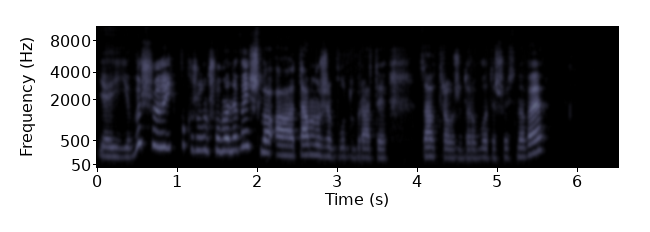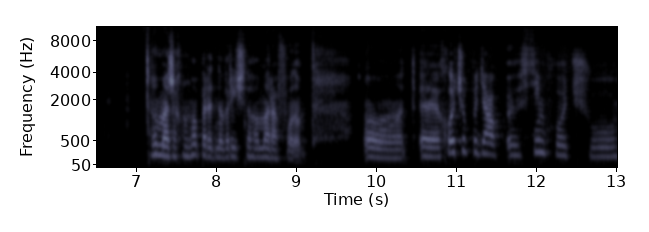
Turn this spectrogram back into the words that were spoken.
Я її вишую і покажу вам, що в мене вийшло, а там уже буду брати завтра вже до роботи щось нове в межах мого передноворічного марафону. От, е, Хочу подякувати всім, хочу.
